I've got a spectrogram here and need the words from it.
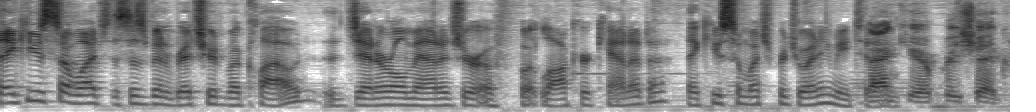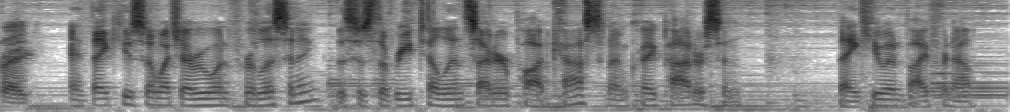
thank you so much. This has been Richard McLeod, the General Manager of Foot Locker Canada. Thank you so much for joining me today. Thank you. Appreciate it, Craig. And thank you so much, everyone, for listening. This is the Retail Insider Podcast, and I'm Craig Patterson. Thank you, and bye for now.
